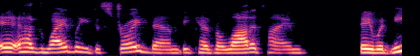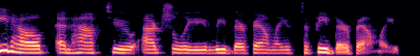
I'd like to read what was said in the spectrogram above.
it has widely destroyed them because a lot of times they would need help and have to actually leave their families to feed their families,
